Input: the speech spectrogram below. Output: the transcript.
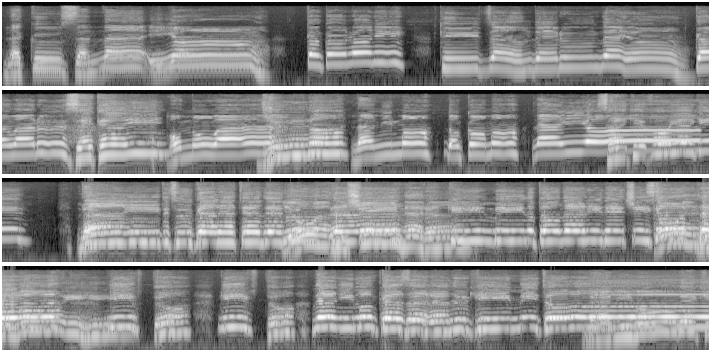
なくさないよ心に刻んでるんだよ。変わる世界。ものは十の何もどこもないよ。you for your gift 泣いて疲れてでも弱虫なら君の隣で誓ったそれでもいい。ギフトギフト何も飾らぬ君と。何もでき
